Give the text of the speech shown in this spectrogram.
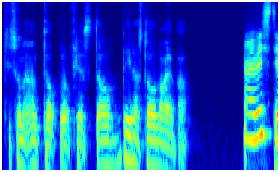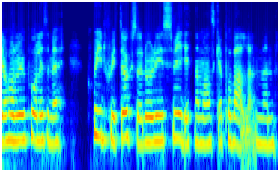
till sådana handtag på de flesta av dina stavar, Ebba. Ja, visst, jag håller ju på lite med skidskytte också. Då är det ju smidigt när man ska på vallen. Men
